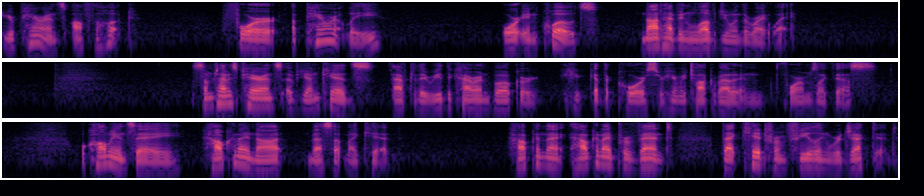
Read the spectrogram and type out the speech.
your parents off the hook for apparently, or in quotes, not having loved you in the right way. Sometimes parents of young kids, after they read the Chiron book or get the course or hear me talk about it in forums like this, will call me and say, "How can I not mess up my kid? How can that how can I prevent that kid from feeling rejected?"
